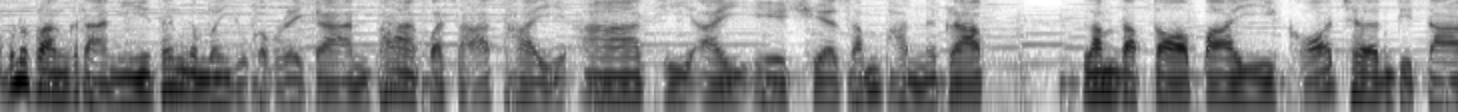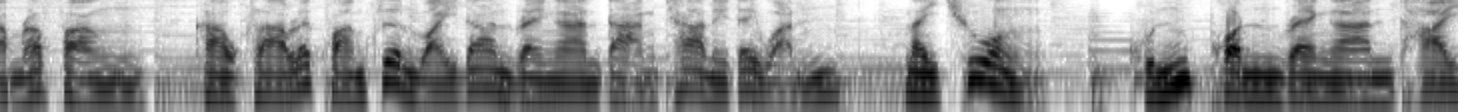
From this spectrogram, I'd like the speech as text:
ครับผู้ฟังขณะนี้ท่านกำลังอยู่กับรายการภาคภาษาไทย RTI เอเชียสัมพันธ์นะครับลำดับต่อไปขอเชิญติดตามรับฟัง ข่าวคราวและความเคลื่อนไหวด้านแรงงานต่างชาติในไต้หวัน ในช่วง ขุนพลแรงงานไทย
